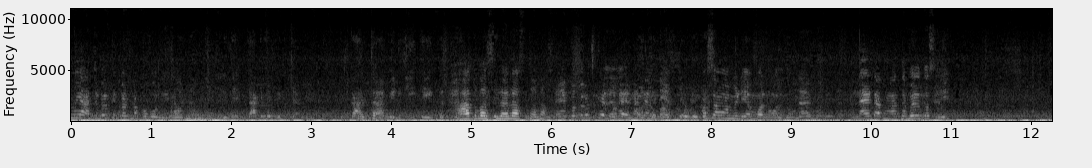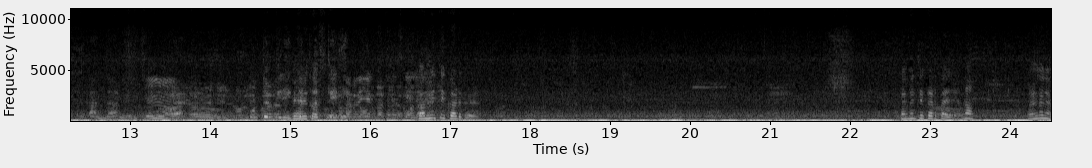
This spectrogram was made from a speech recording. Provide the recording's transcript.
मी अजिबात तिकट नको बोलली हो ते कांदा मिरची हात बसलेला असतो ना. एकत्रच केलेलं आहे ना त्यांनी. आहे. कसा मीडियम बनवल तो? नाही बनवलं. नाही टाकणार तर वेळ कसली कांदा मिरची अं, कोथिंबीर भेळ एकत्रच? केली. कमी तिखट भेळ कमी तिखट पाहिजे ना? नाही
